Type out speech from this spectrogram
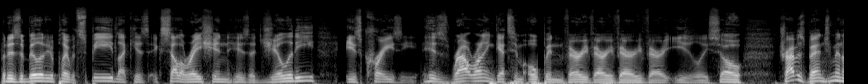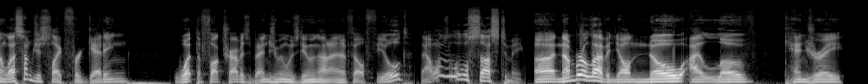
But his ability to play with speed like his acceleration his agility is crazy. His route running gets him open very very very very easily. So travis benjamin unless i'm just like forgetting what the fuck Travis Benjamin was doing on an NFL field, that was a little sus to me. Uh, number 11, y'all know I love Kendre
